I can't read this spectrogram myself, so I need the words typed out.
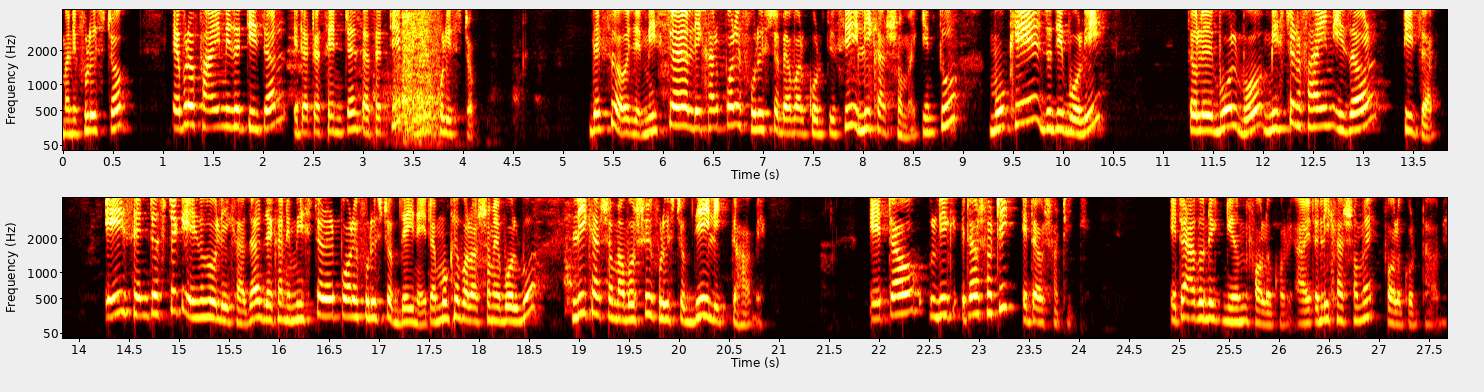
মানে ফুল স্টপ এরপরে ফাইম ইজ এ টিচার, এটা একটা সেন্টেন্স অ্যাসার্টিভ এখানে ফুল স্টপ দেখছ? ওই যে মিস্টার লেখার পরে ফুল স্টপ ব্যবহার করতেছি লেখার সময়। কিন্তু মুখে যদি বলি, তাহলে বলব Mister Fahim is our teacher. এই সেন্টেন্সটাকে এইভাবেও লেখা যায়, যেখানে মিস্টারের পরে ফুল স্টপ দেই না। এটা মুখে বলার সময় বলব, লেখার সময় অবশ্যই ফুল স্টপ দিয়েই লিখতে হবে। এটাও এটাও সঠিক এটাও সঠিক। এটা আধুনিক নিয়মে ফলো করে, আর এটা লেখার সময় ফলো করতে হবে।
